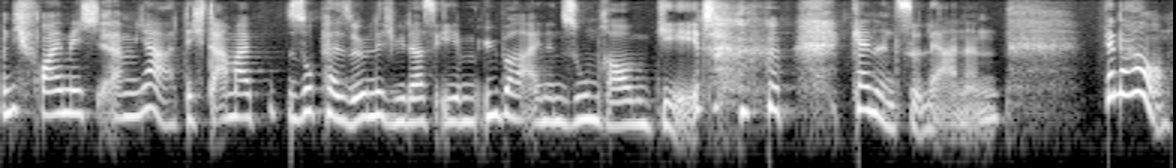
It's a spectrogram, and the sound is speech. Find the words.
Und ich freue mich, ähm, ja, dich da mal so persönlich, wie das eben über einen Zoom-Raum geht, kennenzulernen. Genau,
